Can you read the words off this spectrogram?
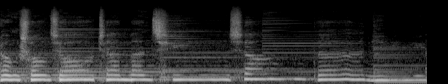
让双脚沾满清香的你。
